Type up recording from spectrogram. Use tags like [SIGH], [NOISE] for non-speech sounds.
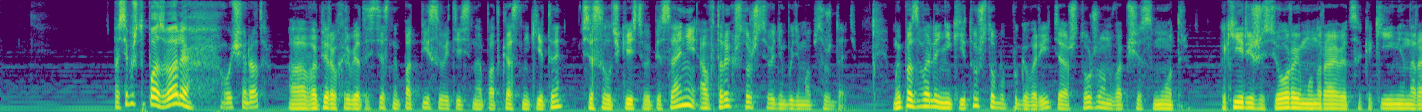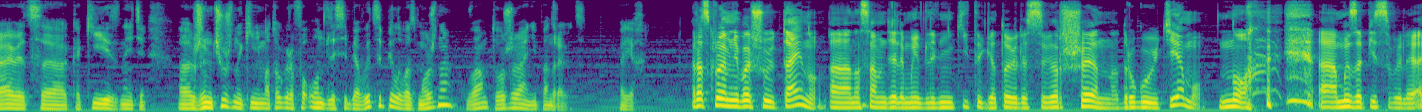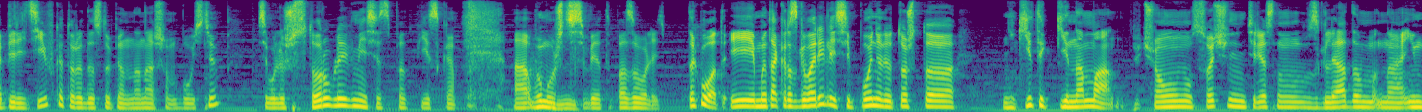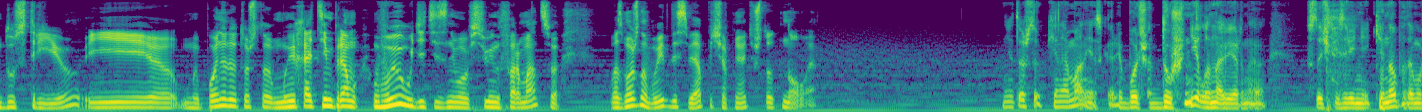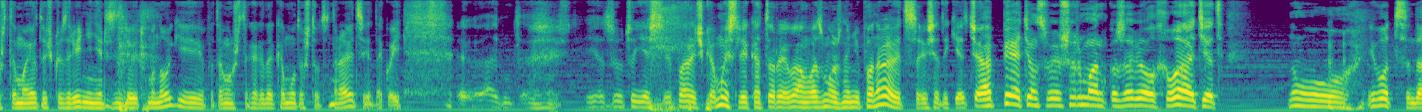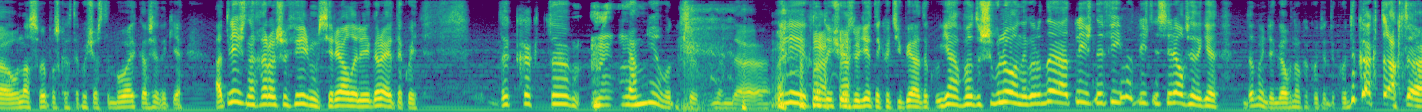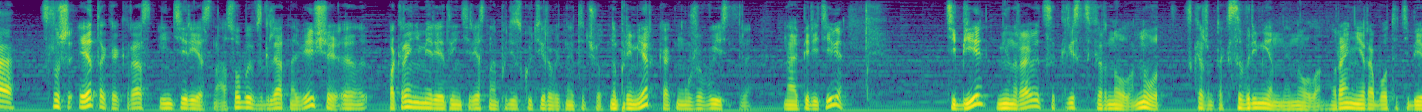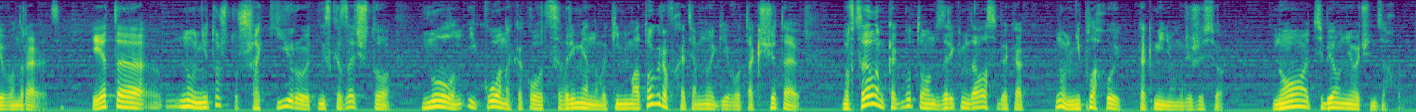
Спасибо, что позвали, очень рад. А, во-первых, ребята, естественно, подписывайтесь на подкаст Никиты, все ссылочки есть в описании, а во-вторых, что же сегодня будем обсуждать? Мы позвали Никиту, чтобы поговорить, а что же он вообще смотрит. Какие режиссеры ему нравятся, какие не нравятся, какие, знаете, а, жемчужины кинематографа он для себя выцепил, и, возможно, вам тоже они понравятся. Поехали. Раскроем небольшую тайну. А, на самом деле мы для Никиты готовили совершенно другую тему, но [LAUGHS] а, мы записывали аперитив, который доступен на нашем бусте всего лишь 100 рублей в месяц подписка. А, вы можете mm. себе это позволить. Так вот, и мы так разговорились и поняли то, что Никита киноман, причем с очень интересным взглядом на индустрию, и мы поняли то, что мы хотим прям выудить из него всю информацию. Возможно, вы для себя почерпнете что-то новое. Не то, что киноман, я скорее больше душнила, наверное с точки зрения кино, потому что мою точку зрения не разделяют многие, потому что когда кому-то что-то нравится, я такой... «Э, тут есть парочка мыслей, которые вам, возможно, не понравятся, и все такие, опять он свою шарманку завел, хватит! Ну, и вот, да, у нас в выпусках такое часто бывает, когда все такие, отлично, хороший фильм, сериал или игра, и такой, да как-то, [CLEARS THROAT] а мне вот, да. Или кто-то еще из людей такой, тебя такой, я воодушевлен, говорю, да, отличный фильм, отличный сериал, все такие, да ну, где говно какое-то такое, да как так-то? Слушай, это как раз интересно. Особый взгляд на вещи, э, по крайней мере, это интересно подискутировать на этот счет. Например, как мы уже выяснили на аперитиве, тебе не нравится Кристофер Нолан. Ну вот, скажем так, современный Нолан. Ранние работы тебе его нравятся. И это, ну, не то, что шокирует, не сказать, что Нолан икона какого-то современного кинематографа, хотя многие его так считают, но в целом как будто он зарекомендовал себя как, ну, неплохой, как минимум, режиссер. Но тебе он не очень заходит.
